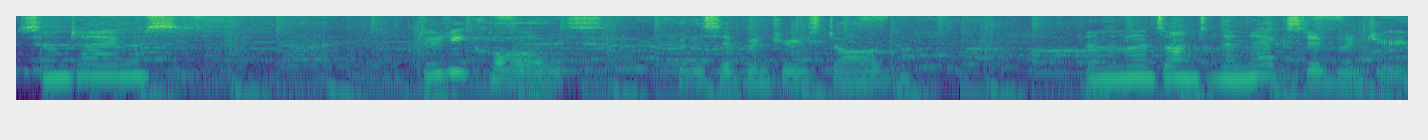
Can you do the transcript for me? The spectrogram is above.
Sometimes, duty calls for this adventurous dog, and then it's on to the next adventure.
